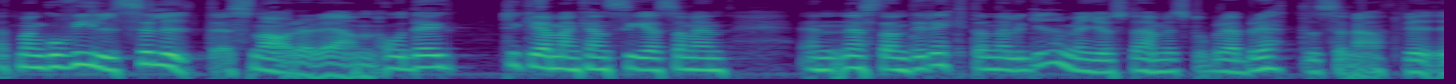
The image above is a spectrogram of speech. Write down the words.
att man går vilse lite snarare än, och det tycker jag man kan se som en, en nästan direkt analogi med just det här med stora berättelserna, att vi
